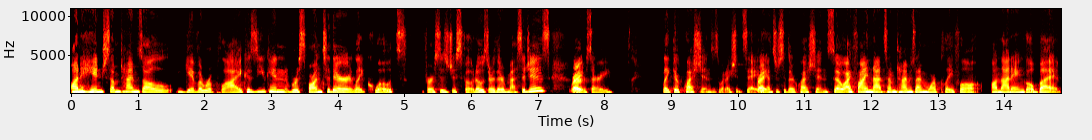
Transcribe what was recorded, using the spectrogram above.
on Hinge, sometimes I'll give a reply because you can respond to their like quotes versus just photos or their messages. right. Or, sorry, like their questions is what I should say. Right. The answers to their questions. So I find that sometimes I'm more playful on that angle, but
